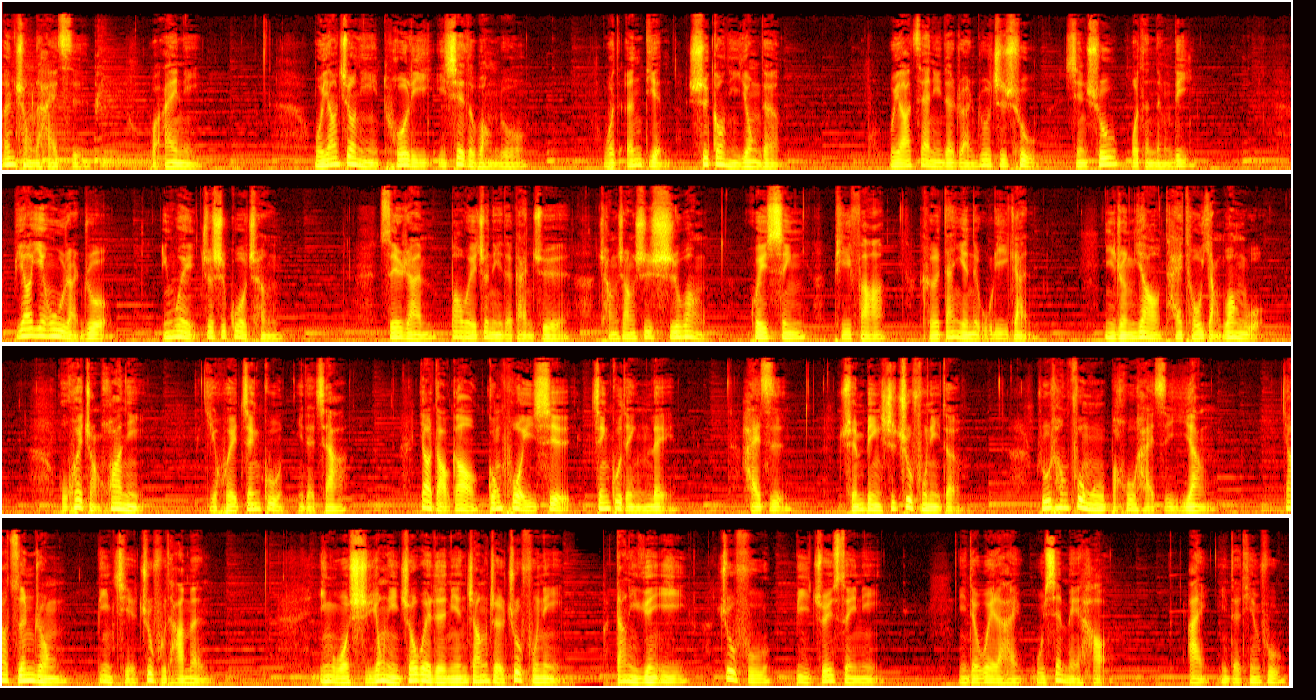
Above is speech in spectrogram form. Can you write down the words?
恩宠的孩子，我爱你。我要救你脱离一切的网罗，我的恩典是够你用的。我要在你的软弱之处显出我的能力。不要厌恶软弱，因为这是过程。虽然包围着你的感觉常常是失望、灰心、疲乏和单言的无力感，你仍要抬头仰望我。我会转化你，也会兼顾你的家。要祷告，攻破一切坚固的营垒。孩子，权柄是祝福你的，如同父母保护孩子一样。要尊荣，并且祝福他们。因我使用你周围的年长者祝福你。当你愿意，祝福必追随你。你的未来无限美好。爱你的天赋。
